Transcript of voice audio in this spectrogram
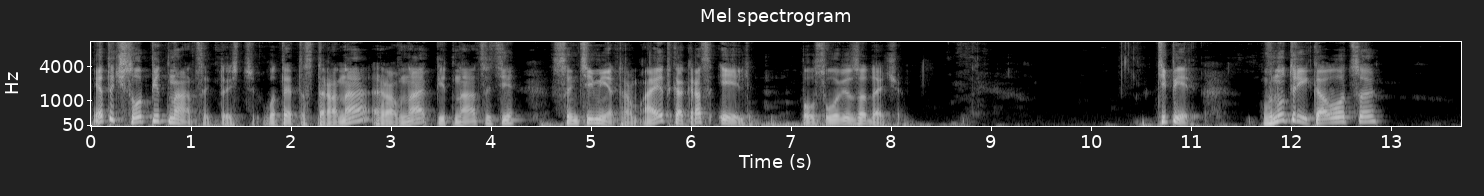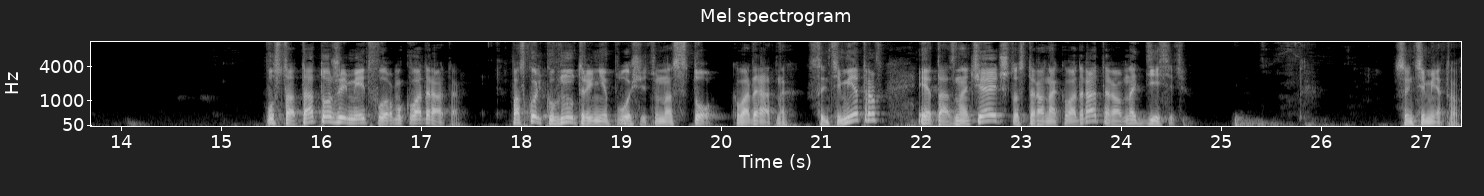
это число 15, то есть вот эта сторона равна 15 сантиметрам, а это как раз L по условию задачи. Теперь, внутри колодца пустота тоже имеет форму квадрата. Поскольку внутренняя площадь у нас 100 квадратных сантиметров, это означает, что сторона квадрата равна 10 сантиметров.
